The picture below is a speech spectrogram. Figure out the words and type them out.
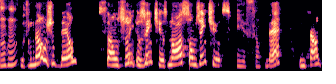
Uhum. Os não judeus são os gentios. Nós somos gentios. Isso. Né? Então,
